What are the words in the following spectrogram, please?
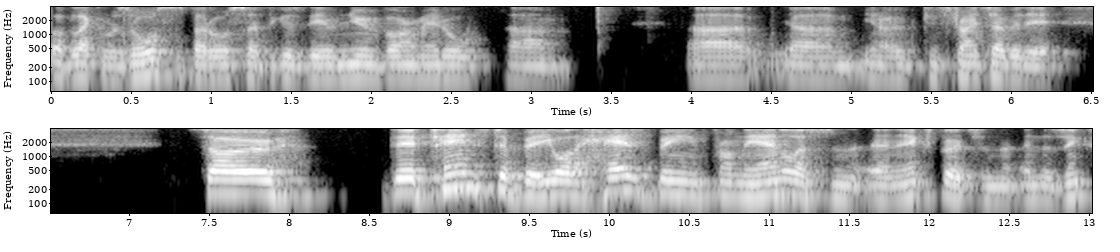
of, lack of resources, but also because there are new environmental, um, uh, um, you know, constraints over there. So there tends to be, or there has been from the analysts and, and experts in the, in the zinc,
